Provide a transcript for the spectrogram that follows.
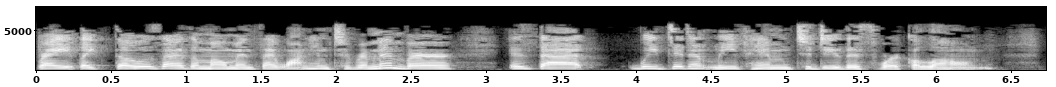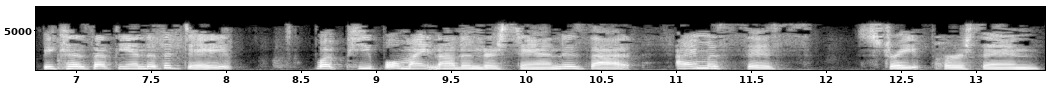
right? Like those are the moments I want him to remember is that we didn't leave him to do this work alone. Because at the end of the day, what people might not understand is that I'm a cis straight person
